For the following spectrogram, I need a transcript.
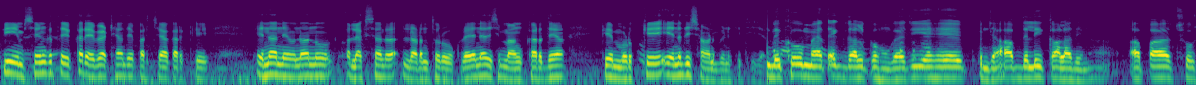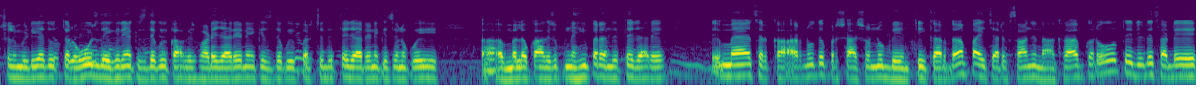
ਭੀਮ ਸਿੰਘ ਤੇ ਘਰੇ ਬੈਠਿਆਂ ਦੇ ਪਰਚਾ ਕਰਕੇ ਇਹਨਾਂ ਨੇ ਉਹਨਾਂ ਨੂੰ ਇਲੈਕਸ਼ਨ ਲੜਨ ਤੋਂ ਰੋਕ ਲਿਆ। ਇਹਨਾਂ ਦੀ ਅਸੀਂ ਮੰਗ ਕਰਦੇ ਹਾਂ ਕਿ ਮੁੜ ਕੇ ਇਹਨਾਂ ਦੀ ਛਾਣਬੀਣ ਕੀਤੀ ਜਾਵੇ। ਦੇਖੋ, ਮੈਂ ਤਾਂ ਇੱਕ ਗੱਲ ਕਹੂੰਗਾ ਜੀ, ਇਹ ਪੰਜਾਬ ਦੇ ਲਈ ਕਾਲਾ ਦਿਨ ਆ। ਆਪਾਂ ਸੋਸ਼ਲ ਮੀਡੀਆ ਦੇ ਉੱਤੇ ਰੋਜ਼ ਦੇਖ ਰਹੇ ਹਾਂ, ਕਿਸੇ ਦੇ ਕੋਈ ਕਾਗਜ਼ ਫਾੜੇ ਜਾ ਰਹੇ ਨੇ, ਕਿਸੇ ਦੇ ਕੋਈ ਪਰਚੇ ਦਿੱਤੇ ਜਾ ਰਹੇ ਨੇ, ਕਿਸੇ ਨੂੰ ਕੋਈ ਮਤਲਬ ਕਾਗਜ਼ ਨਹੀਂ ਭਰਨ ਦਿੱਤੇ ਜਾ ਰਹੇ। ਤੇ ਮੈਂ ਸਰਕਾਰ ਨੂੰ ਤੇ ਪ੍ਰਸ਼ਾਸਨ ਨੂੰ ਬੇਨਤੀ ਕਰਦਾ ਭਾਈਚਾਰਕ ਸਾਂਝ ਨਾ ਖਰਾਬ ਕਰੋ ਤੇ ਜਿਹੜੇ ਸਾਡੇ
